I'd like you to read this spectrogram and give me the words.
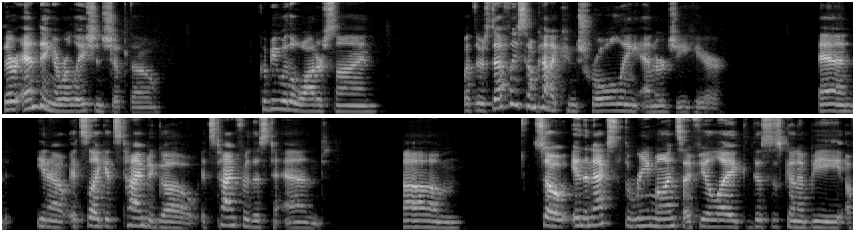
They're ending a relationship though. Could be with a water sign. But there's definitely some kind of controlling energy here and you know it's like it's time to go it's time for this to end um so in the next three months i feel like this is going to be a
